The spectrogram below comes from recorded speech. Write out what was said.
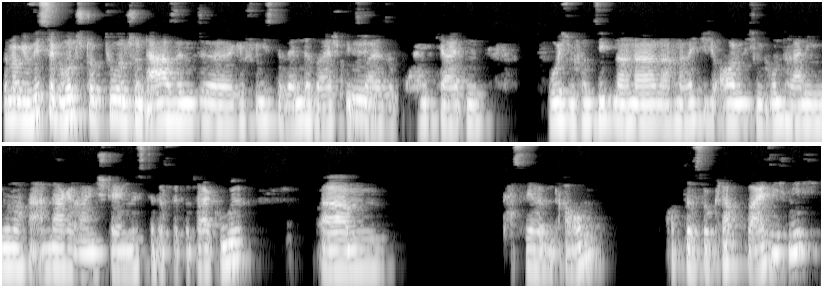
Wenn mal gewisse Grundstrukturen schon da sind, äh, gefließte Wände beispielsweise, mhm. Kleinigkeiten, wo ich im Prinzip nach einer, nach einer richtig ordentlichen Grundreinigung nur noch eine Anlage reinstellen müsste, das wäre total cool. Ähm, das wäre ein Traum. Ob das so klappt, weiß ich nicht.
